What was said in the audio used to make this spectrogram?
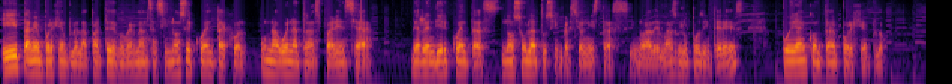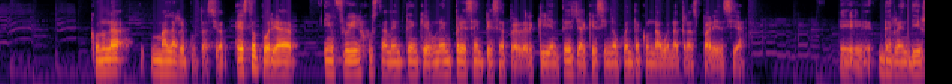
Y también, por ejemplo, la parte de gobernanza, si no se cuenta con una buena transparencia de rendir cuentas no solo a tus inversionistas, sino además grupos de interés, podrían contar, por ejemplo, con una mala reputación. Esto podría influir justamente en que una empresa empiece a perder clientes, ya que si no cuenta con una buena transparencia eh, de rendir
